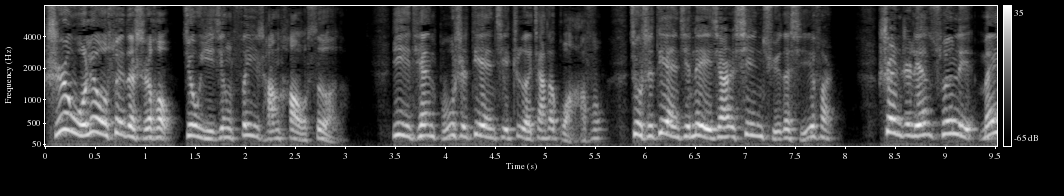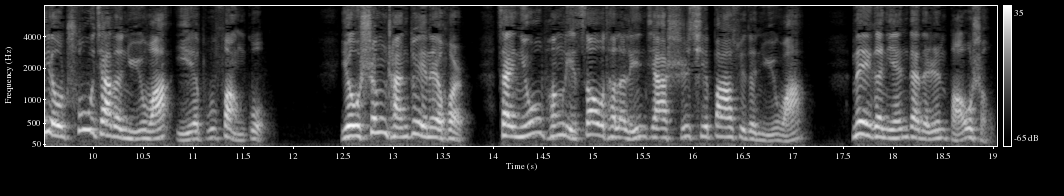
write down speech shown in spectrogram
十五六岁的时候就已经非常好色了。一天不是惦记这家的寡妇，就是惦记那家新娶的媳妇儿，甚至连村里没有出嫁的女娃也不放过。有生产队那会儿，在牛棚里糟蹋了邻家十七八岁的女娃。那个年代的人保守，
